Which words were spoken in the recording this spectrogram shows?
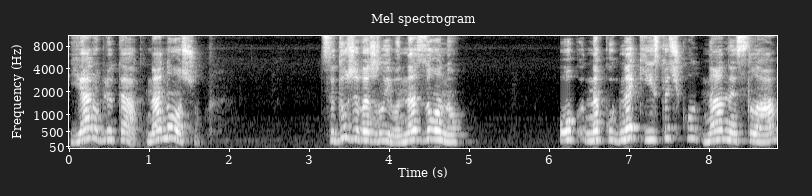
Я роблю так, наношу. Це дуже важливо. На зону, на, кісточку нанесла,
